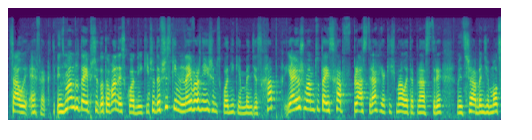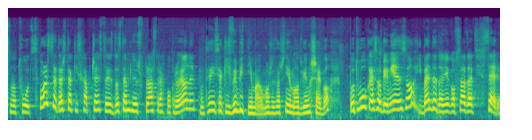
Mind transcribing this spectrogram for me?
cały efekt. Więc mam tutaj przygotowane składniki. Przede wszystkim najważniejszym składnikiem będzie schab. Ja już mam tutaj schab w plastrach, jakieś małe te plastry, więc trzeba będzie mocno tłuc. W Polsce też taki schab często jest dostępny już w plastrach pokrojony. No ten jest jakiś wybitnie mały, może zaczniemy od większego. Potłukę sobie mięso i będę do niego wsadzać ser.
